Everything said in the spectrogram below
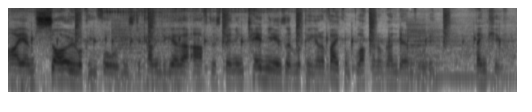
I am so looking forward to this to coming together after spending 10 years of looking at a vacant block and a rundown building. Thank you.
